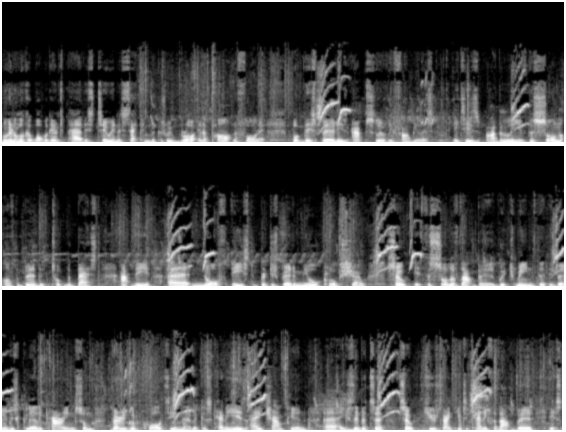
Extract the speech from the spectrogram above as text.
we're going to look at what we're going to pair this to in a second because we've brought in a partner for it. But this bird is absolutely fabulous. It is, I believe, the son of the bird that took the best at the uh, Northeast British Bird and Mule Club show. So it's the son of that bird, which means that the bird is clearly carrying some very good quality in there because Kenny is a champion uh, exhibitor. So huge thank you to Kenny for that bird. It's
